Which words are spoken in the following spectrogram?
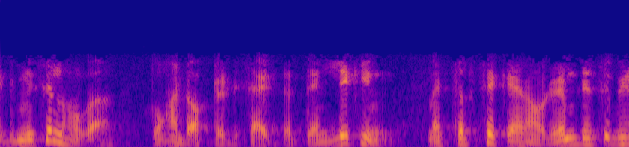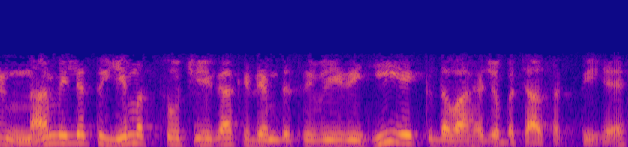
एडमिशन होगा तो वहाँ डॉक्टर डिसाइड करते हैं। लेकिन मैं सबसे कह रहा हूँ रेमडेसिविर ना मिले तो ये मत सोचिएगा कि रेमडेसिविर ही एक दवा है जो बचा सकती है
